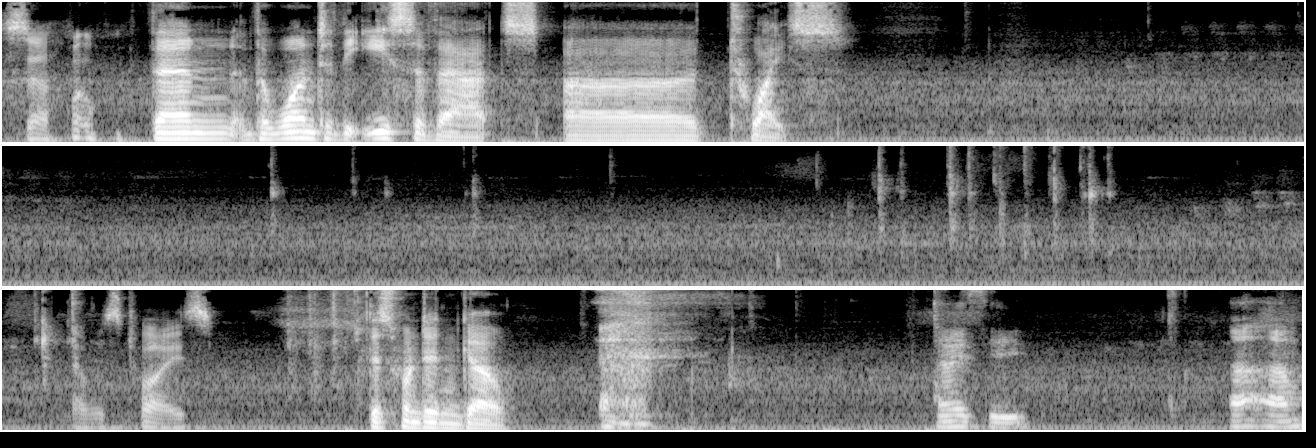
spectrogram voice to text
So Then the one to the east of that, uh, twice. That was twice. This one didn't go. Let me see. Uh,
